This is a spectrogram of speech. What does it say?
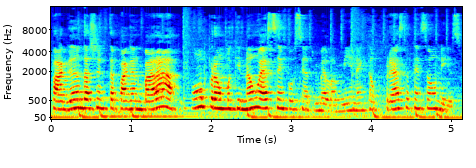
pagando, achando que tá pagando barato, compra uma que não é 100% melamina, então presta atenção nisso.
